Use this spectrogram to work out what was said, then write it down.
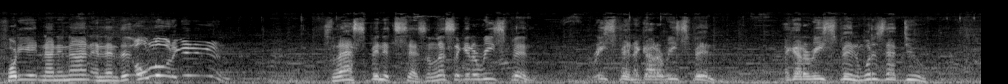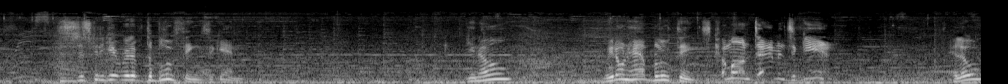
48.99 and then the, oh Lord again again. It's last spin it says unless I get a respin. Respin, I got a respin. I got a respin. What does that do? This is just gonna get rid of the blue things again. You know? We don't have blue things. Come on, diamonds again. Hello?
